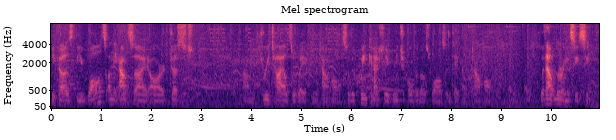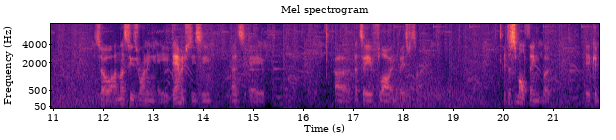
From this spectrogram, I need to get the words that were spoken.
Because the walls on the outside are just um, three tiles away from the town hall. So the queen can actually reach over those walls and take out the town hall without luring the CC. So unless he's running a damage CC, that's a uh, that's a flaw in the base design. It's a small thing, but it could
